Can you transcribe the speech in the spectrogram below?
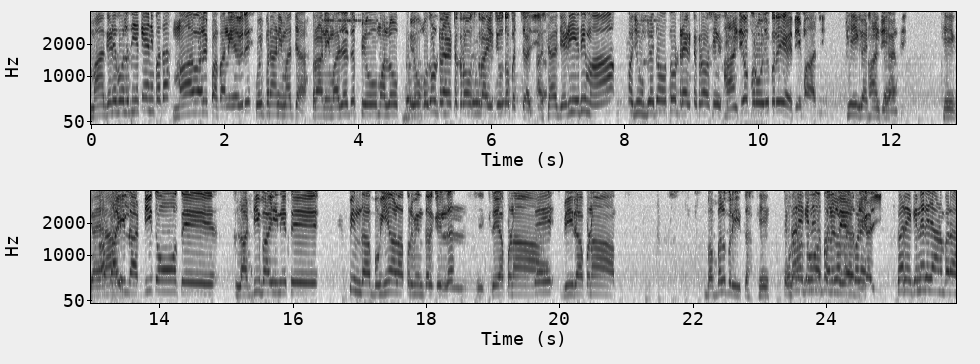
ਮਾਂ ਕਿਹੜੇ ਬੋਲਦੀ ਹੈ ਕਿ ਨਹੀਂ ਪਤਾ? ਮਾਂ ਬਾਰੇ ਪਤਾ ਨਹੀਂ ਹੈ ਵੀਰੇ। ਕੋਈ ਪੁਰਾਣੀ ਮੱਝ? ਆ ਪੁਰਾਣੀ ਮਾਜਾ ਤੇ ਪਿਓ ਮੰਨ ਲਓ ਪਿਓ ਉਦੋਂ ਡਾਇਰੈਕਟ ਕ੍ਰਾਸ ਕਰਾਈ ਸੀ ਉਹਦਾ ਬੱਚਾ ਜੀ ਅੱਛਾ ਜਿਹੜੀ ਇਹਦੀ ਮਾਂ ਅਜੂਬੇ ਤੋਂ ਉਹ ਤੋਂ ਡਾਇਰੈਕਟ ਕ੍ਰੋਸਿੰਗ ਸੀ ਹਾਂਜੀ ਉਹ ਫਿਰੋਜ਼ਪੁਰੇ ਹੈ ਇਹਦੀ ਮਾਂ ਜੀ। ਠੀਕ ਆ ਠੀਕ ਹਾਂਜੀ ਆ। ਹਾਂਜੀ ਠੀਕ ਆ ਆ ਯਾਰ ਬਾਈ ਲਾਡੀ ਤੋਂ ਤੇ ਲਾਡੀ ਬਾਈ ਨੇ ਤੇ ਭਿੰਦਾ ਬੁਈਆਂ ਵਾਲਾ ਪ੍ਰਵਿੰਦਰ ਗਿੱਲ ਤੇ ਆਪਣਾ ਤੇ- ਵੀਰ ਆਪਣਾ ਬੱਬਲਪ੍ਰੀਤ ਠੀਕ ਤੇ ਉਹਨਾਂ ਘਰੇ ਕਿੰਨੇ ਕੁ ਆਪਾਂ ਨੇ ਪਸ਼ੂ ਲਿਆ ਆਪਣੇ ਸੀਗਾ ਕੋਲੇ? ਜੀ। ਘਰੇ ਕਿੰਨੇ ਕ ਜਾਨਵਰ ਆ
